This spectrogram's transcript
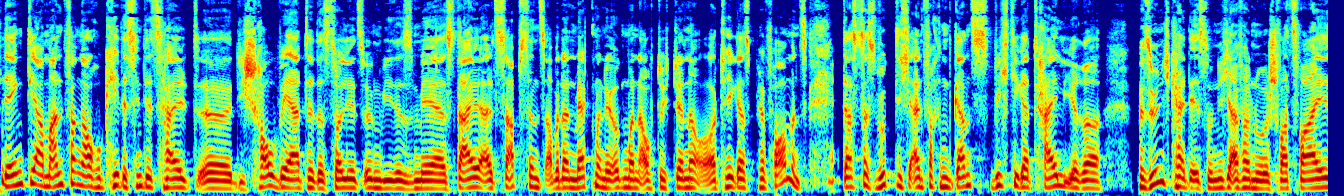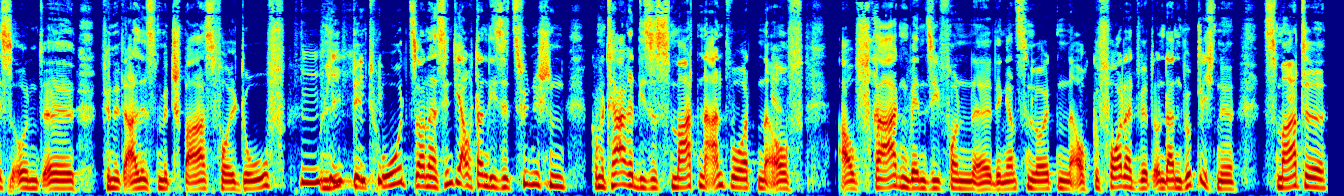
denkt ja am Anfang auch, okay, das sind jetzt halt äh, die Schauwerte, das soll jetzt irgendwie, das ist mehr Style als Substance, aber dann merkt man ja irgendwann auch durch Jenna Ortegas Performance, dass das wirklich einfach ein ganz wichtiger Teil ihrer Persönlichkeit ist und nicht einfach nur schwarz-weiß und äh, findet alles mit Spaß voll doof und liebt den Tod, sondern es sind ja auch dann diese zynischen Kommentare, diese smarten Antworten auf, auf Fragen, wenn sie von äh, den ganzen Leuten auch gefordert wird und dann wirklich eine smarte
